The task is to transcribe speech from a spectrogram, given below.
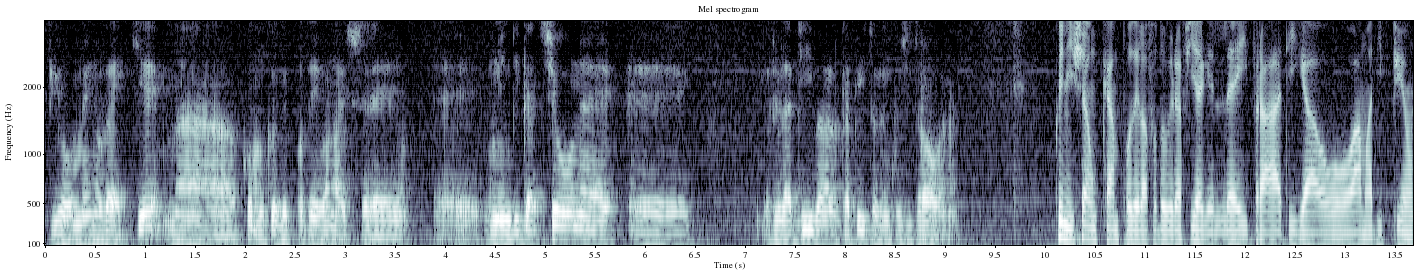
più o meno vecchie, ma comunque che potevano essere eh, un'indicazione eh, relativa al capitolo in cui si trovano. Quindi c'è un campo della fotografia che lei pratica o ama di più?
